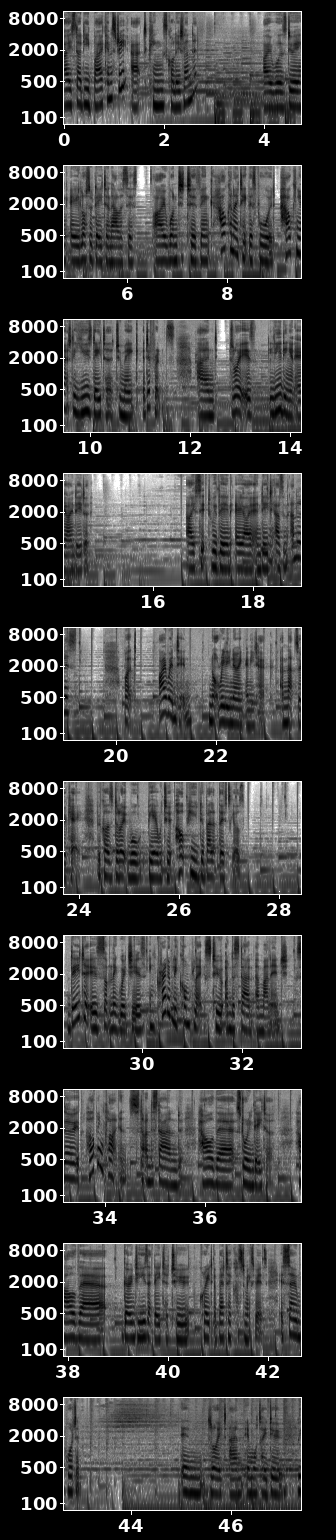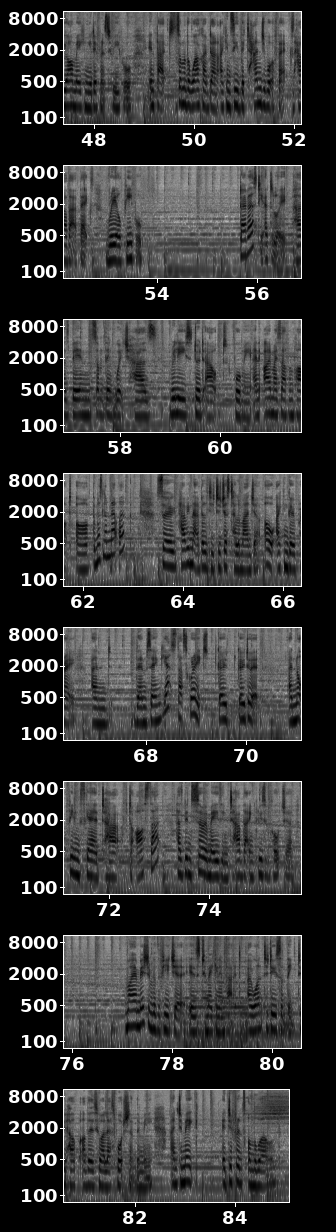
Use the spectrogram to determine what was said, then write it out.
I studied biochemistry at King's College London. I was doing a lot of data analysis. I wanted to think, how can I take this forward? How can you actually use data to make a difference? And Deloitte is leading in AI and data. I sit within AI and data as an analyst, but I went in not really knowing any tech, and that's okay because Deloitte will be able to help you develop those skills. Data is something which is incredibly complex to understand and manage. So helping clients to understand how they're storing data, how they're going to use that data to create a better customer experience is so important. In Deloitte and in what I do, we are making a difference to people. In fact, some of the work I've done, I can see the tangible effects, how that affects real people. Diversity at Deloitte has been something which has really stood out for me and I myself am part of the Muslim network so having that ability to just tell a manager oh I can go pray and them saying yes that's great go go do it and not feeling scared to have to ask that has been so amazing to have that inclusive culture. My ambition for the future is to make an impact. I want to do something to help others who are less fortunate than me and to make a difference on the world.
